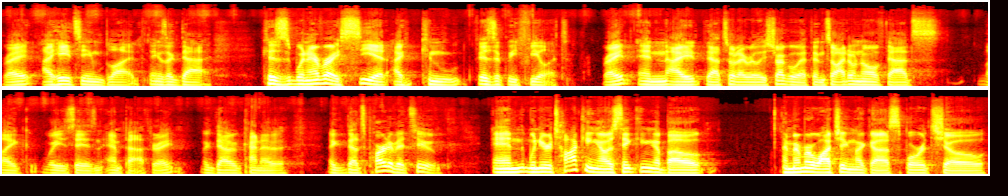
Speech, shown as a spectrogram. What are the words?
right? I hate seeing blood, things like that, because whenever I see it, I can physically feel it, right? And I that's what I really struggle with, and so I don't know if that's like what you say is an empath, right? Like that would kind of like that's part of it too. And when you were talking, I was thinking about I remember watching like a sports show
